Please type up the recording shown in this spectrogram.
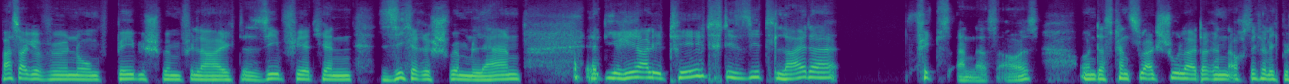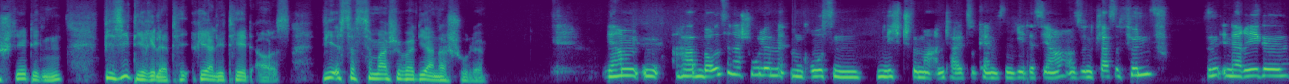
Wassergewöhnung, Babyschwimmen vielleicht, Seepferdchen, sichere Schwimmen lernen. Äh, die Realität, die sieht leider fix anders aus. Und das kannst du als Schulleiterin auch sicherlich bestätigen. Wie sieht die Realität aus? Wie ist das zum Beispiel bei dir an der Schule? Wir haben, haben bei uns in der Schule mit einem großen Nichtschwimmeranteil zu kämpfen jedes Jahr. Also in Klasse 5 sind in der Regel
